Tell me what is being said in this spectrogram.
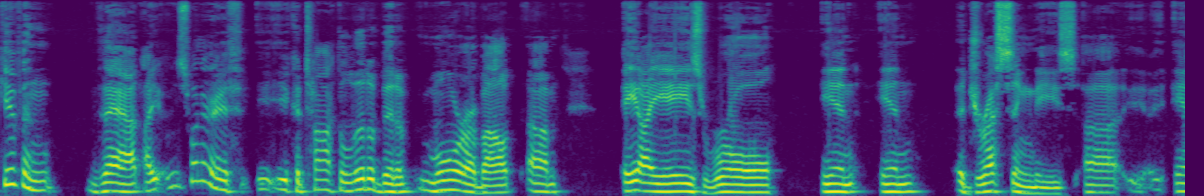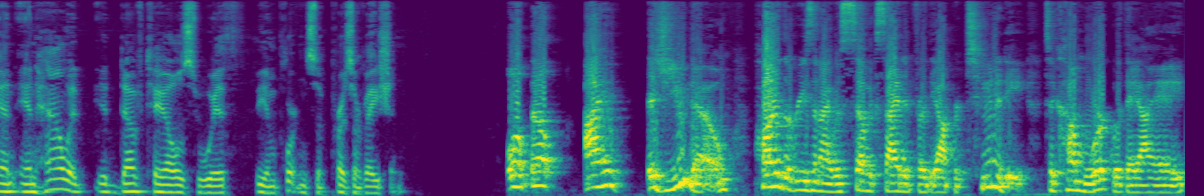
given that, I was wondering if you could talk a little bit more about um, AIA's role in in addressing these uh, and and how it, it dovetails with the importance of preservation. Well, Bill, I as you know, part of the reason I was so excited for the opportunity to come work with AIA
